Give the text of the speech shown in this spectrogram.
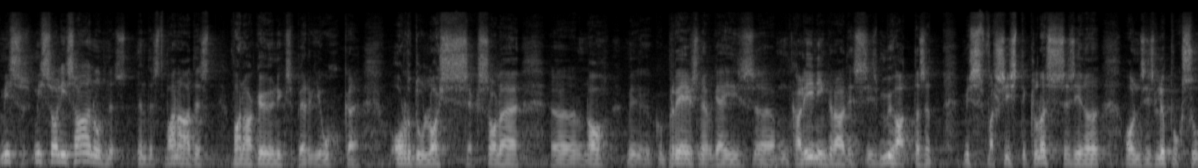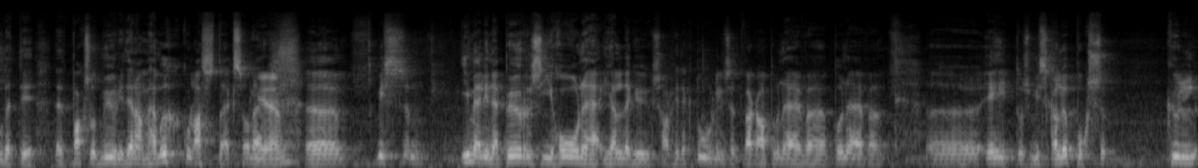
mis, mis oli saanud nendest- vanadest, vana Königsbergi uhke orduloss, eks ole, noh, kui Brežnev käis Kaliningradis, siis mühatas, et mis fašistlik loss see siin on, on, siis lõpuks suudeti need paksud müürid enam-vähem õhku lasta, eks ole. Äh, mis imeline börsihoone, jällegi üks arhitektuuriliselt väga põnev, põnev ehitus, mis ka lõpuks küll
